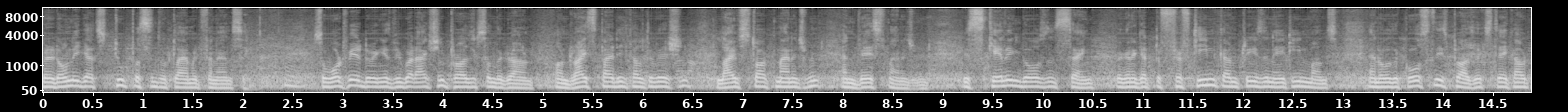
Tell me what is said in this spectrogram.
but it only gets 2% of climate financing. Hmm. So what we are doing is we've got actual projects on the ground on rice paddy cultivation, livestock management, and waste management. We're scaling those and saying we're going to get to 15 countries in 18 months, and over the course of these projects, take out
